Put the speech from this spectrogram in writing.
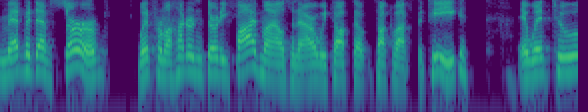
Medvedev's serve went from 135 miles an hour. We talked, talked about fatigue it went to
